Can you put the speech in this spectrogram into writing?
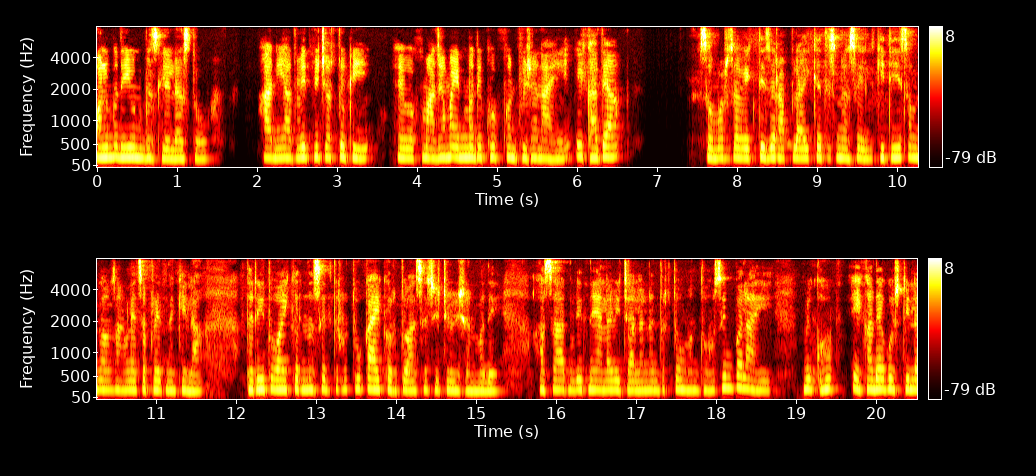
हॉलमध्ये येऊन बसलेला असतो. आणि अद्वैत विचारतो की हे बघ माझ्या माइंडमध्ये खूप कन्फ्युजन आहे. एखाद्या समोरचा व्यक्ती जर आपलं ऐकतच नसेल कितीही समजावून सांगण्याचा प्रयत्न केला तरी तो ऐकत नसेल तर तू काय करतो असं सिच्युएशनमध्ये असं अद्वैतने याला विचारल्यानंतर तो म्हणतो हो, सिंपल आहे. मी खूप एखाद्या गोष्टीला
